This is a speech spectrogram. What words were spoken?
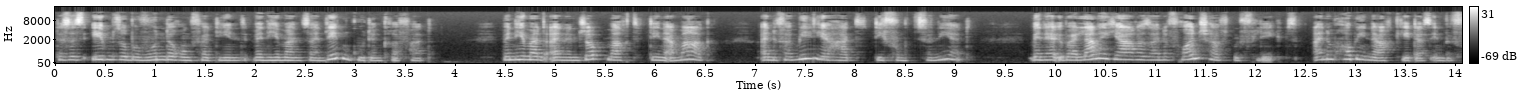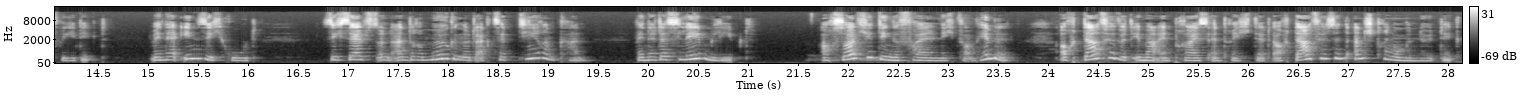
dass es ebenso Bewunderung verdient, wenn jemand sein Leben gut im Griff hat. Wenn jemand einen Job macht, den er mag, eine Familie hat, die funktioniert, wenn er über lange Jahre seine Freundschaften pflegt, einem Hobby nachgeht, das ihn befriedigt, wenn er in sich ruht, sich selbst und andere mögen und akzeptieren kann, wenn er das Leben liebt. Auch solche Dinge fallen nicht vom Himmel. Auch dafür wird immer ein Preis entrichtet, auch dafür sind Anstrengungen nötig.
